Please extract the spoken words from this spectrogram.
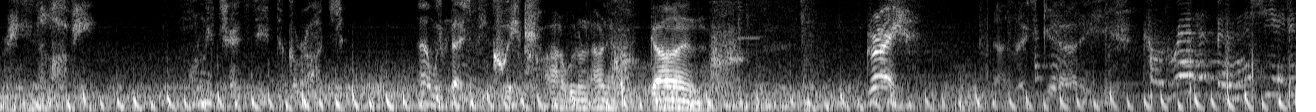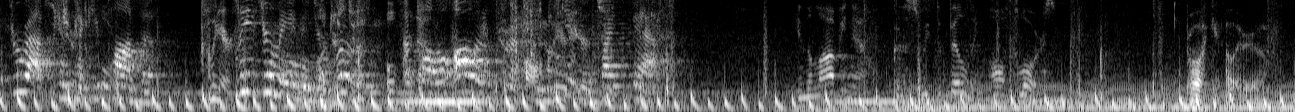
reach the lobby. Only chance to hit the garage. And we best be quick. Oh, we don't. I don't have a gun. Great. Now let's get out of here. Code Red has been initiated throughout Konpeki Plaza. Clear. Please remain in your Understood. rooms Over and now. follow all instructions clear given here, by staff. In the lobby now. Gonna sweep the building, all floors. Bro, I can't. Oh, here we go.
